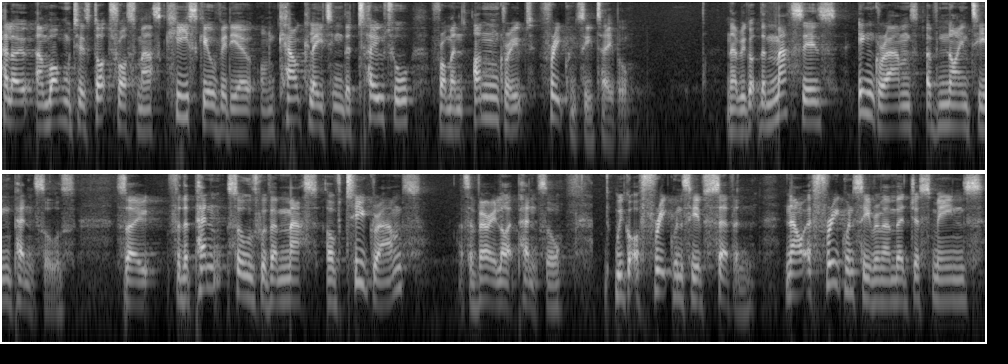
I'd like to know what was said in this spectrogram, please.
Hello and welcome to this Dr. Frost Maths key skill video on calculating the total from an ungrouped frequency table. Now we've got the masses in grams of 19 pencils. So for the pencils with a mass of 2 grams, that's a very light pencil, we've got a frequency of 7. Now a frequency, remember, just means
